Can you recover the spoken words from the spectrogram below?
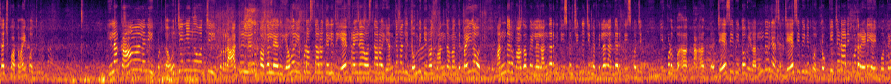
చచ్చిపోతాం అయిపోతుంది ఇలా కావాలని ఇప్పుడు దౌర్జన్యంగా వచ్చి ఇప్పుడు రాత్రి లేదు పగలు లేదు ఎవరు ఎప్పుడు వస్తారో తెలియదు ఏ ఫ్రైడే వస్తారో ఎంతమంది దొమ్మికి ఈరోజు వంద మంది పైగా అందరూ మగ పిల్లలు అందరినీ తీసుకొని చిన్న చిన్న పిల్లలందరినీ తీసుకొచ్చి ఇప్పుడు జేసీబీతో వీళ్ళందరినీ అసలు జేసీబీని తొక్కించడానికి కూడా రెడీ అయిపోతే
